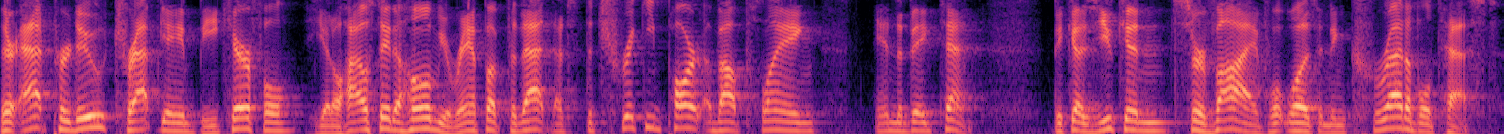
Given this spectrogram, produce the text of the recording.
They're at Purdue. Trap game. Be careful. You get Ohio State at home. You ramp up for that. That's the tricky part about playing in the Big Ten because you can survive what was an incredible test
